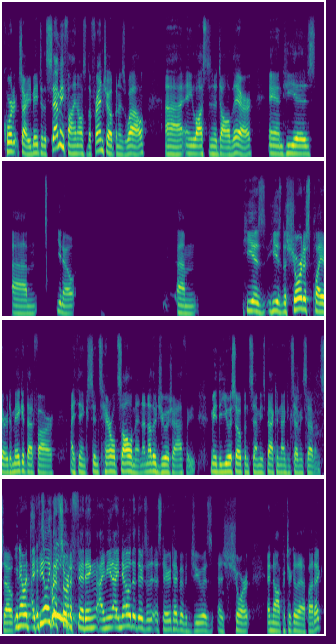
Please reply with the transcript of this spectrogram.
quarter. Sorry, he made it to the semifinals of the French Open as well, uh, and he lost to Nadal there and he is, um, you know, um, he is he is the shortest player to make it that far. I think since Harold Solomon, another Jewish athlete, made the U.S. Open semis back in 1977. So you know, I feel like pretty... that's sort of fitting. I mean, I know that there's a, a, stereotype of a Jew as as short and not particularly athletic,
